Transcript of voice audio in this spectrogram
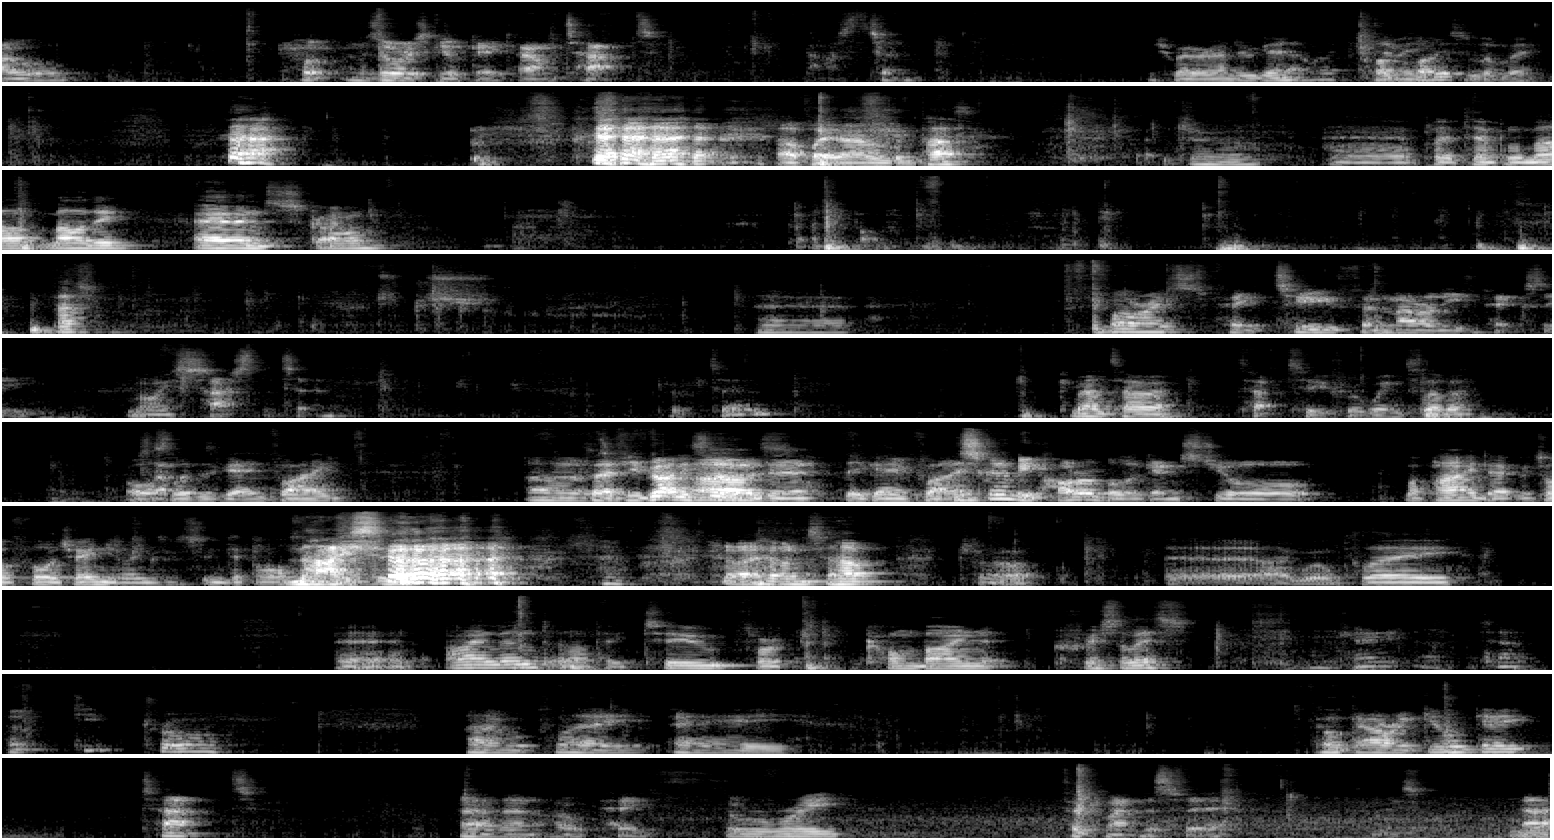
I will put an Azorius Guildgate down tapped. Pass the turn. Which way around do we go? That way. Timmy, Clockwise. Lovely. I'll play an island and pass. Draw. Uh, play Temple of Mal- Malady. Uh, and scry one. Put it at the bottom. Pass. Uh, Forest, pay two for Marrowleaf Pixie. Nice. Pass the turn. Go for turn. Command tower, tap two for a wing sliver. All Is that- slivers gain flying. Uh, So if you've got any Oh slivers, dear. they gain flying. it's going to be horrible against your. My party deck was all full of changelings. It's in all Nice. right, on top. Draw. Uh, I will play an island, and I'll pay two for Combine Chrysalis. Okay, tap, but keep draw. I will play a Golgari Guildgate, tapped, and then I will pay three for Commander Sphere. Nice. Nah.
